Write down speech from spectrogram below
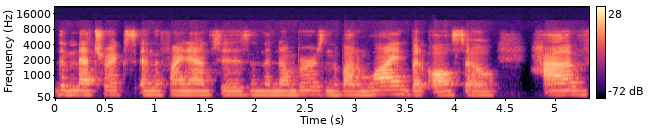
the metrics and the finances and the numbers and the bottom line, but also have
